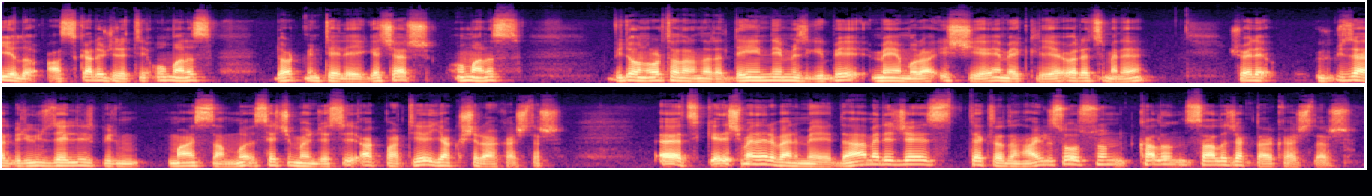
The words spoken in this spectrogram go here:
yılı asgari ücreti umarız 4000 TL'yi geçer. Umarız videonun ortalarında da değindiğimiz gibi memura, işçiye, emekliye, öğretmene şöyle güzel bir %50'lik bir maaş zammı seçim öncesi AK Parti'ye yakışır arkadaşlar. Evet, gelişmeleri vermeye devam edeceğiz. Tekrardan hayırlısı olsun. Kalın sağlıcakla arkadaşlar.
